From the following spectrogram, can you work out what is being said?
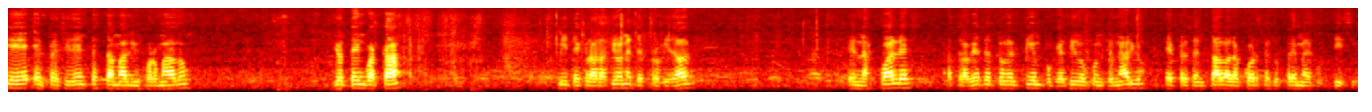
que el presidente está mal informado. Yo tengo acá mis declaraciones de probidad en las cuales, a través de todo el tiempo que he sido funcionario, he presentado a la Corte Suprema de Justicia.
